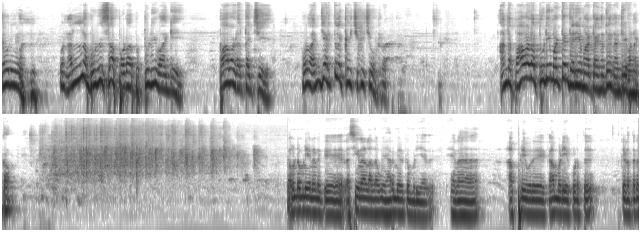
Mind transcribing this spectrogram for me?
ஒரு ஒரு நல்ல முழுசாக புட துணி வாங்கி பாவாடை தைச்சி ஒரு அஞ்சு இடத்துல கிழிச்சு கிழிச்சு விட்றாங்க அந்த பாவாடை துணி மட்டும் தெரிய மாட்டேங்குது. நன்றி வணக்கம். கவுண்டமணி எனக்கு ரசிகனாக இல்லாதவங்க யாருமே இருக்க முடியாது. ஏன்னா அப்படி ஒரு காமெடியை கொடுத்து கிட்டத்தட்ட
